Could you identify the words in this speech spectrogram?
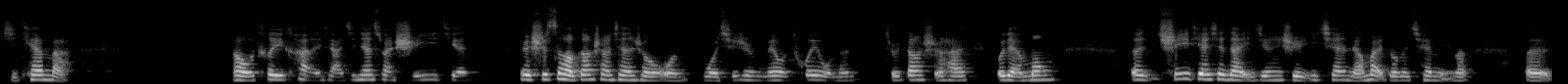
几天吧。啊，我特意看了一下，今天算十一天。因为十四号刚上线的时候，我我其实没有推，我们就是当时还有点懵。呃，十一天现在已经是一千两百多个签名了，呃，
